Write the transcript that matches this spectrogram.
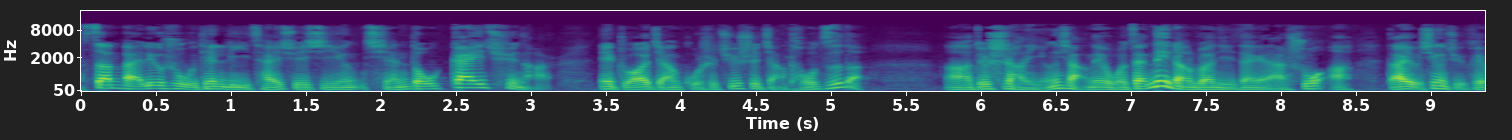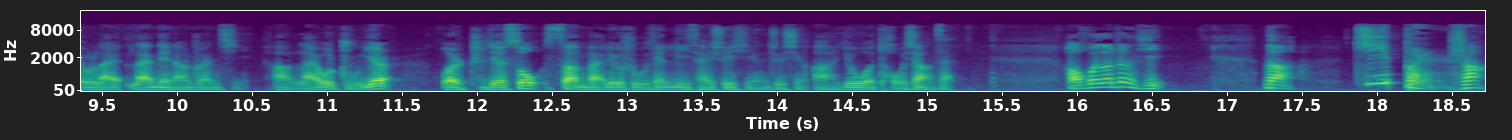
三百六十五天理财学习营》，钱都该去哪儿？那主要讲股市趋势，讲投资的。啊，对市场的影响，那我在那张专辑再给大家说啊，大家有兴趣可以来来那张专辑啊，来我主页或者直接搜“三百六十五天理财学习营”就行啊，有我头像在。好，回到正题，那基本上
